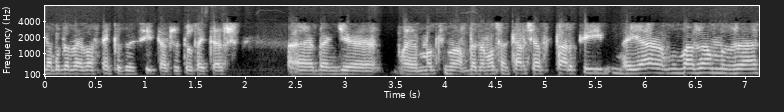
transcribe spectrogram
na budowę własnej pozycji, także tutaj też będzie mocno, będą mocne tarcia w partii. Ja uważam, że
